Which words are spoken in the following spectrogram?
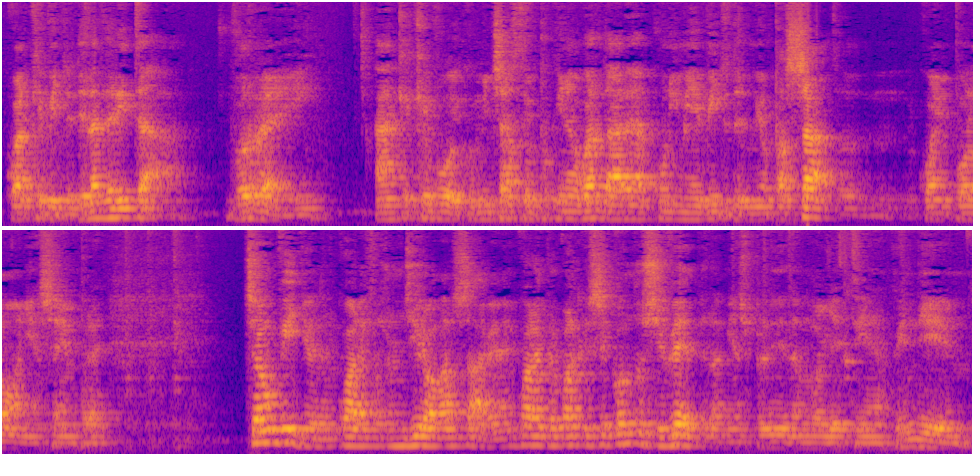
qualche video. Della verità, vorrei anche che voi cominciaste un pochino a guardare alcuni miei video del mio passato, qua in Polonia sempre. C'è un video nel quale faccio un giro a Varsavia, nel quale per qualche secondo si vede la mia splendida mogliettina, quindi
